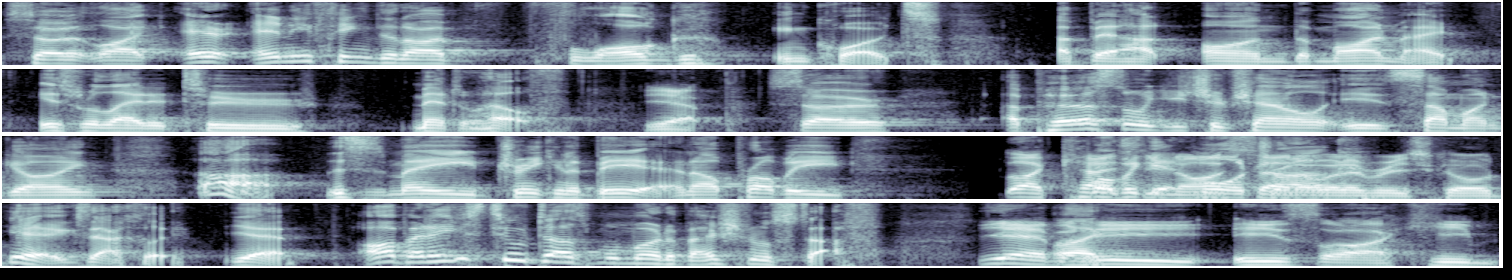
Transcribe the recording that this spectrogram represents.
so like a- anything that I vlog in quotes about on the MindMate is related to mental health. yeah, So a personal YouTube channel is someone going, "Ah, this is me drinking a beer," and I'll probably like probably Casey get more Neistat or drunk. whatever he's called. Yeah, exactly. Yeah. Oh, but he still does more motivational stuff. Yeah, but Like- he he's like he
